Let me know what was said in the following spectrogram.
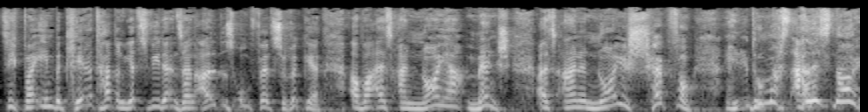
Sich bei ihm bekehrt hat und jetzt wieder in sein altes Umfeld zurückkehrt. Aber als ein neuer Mensch, als eine neue Schöpfung. Du machst alles neu.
